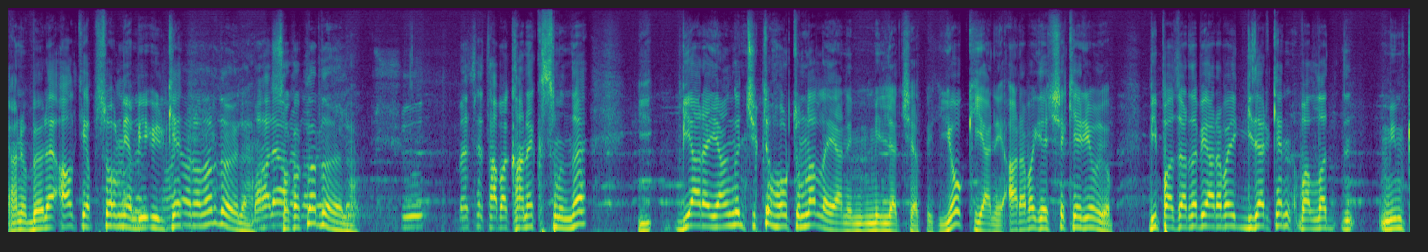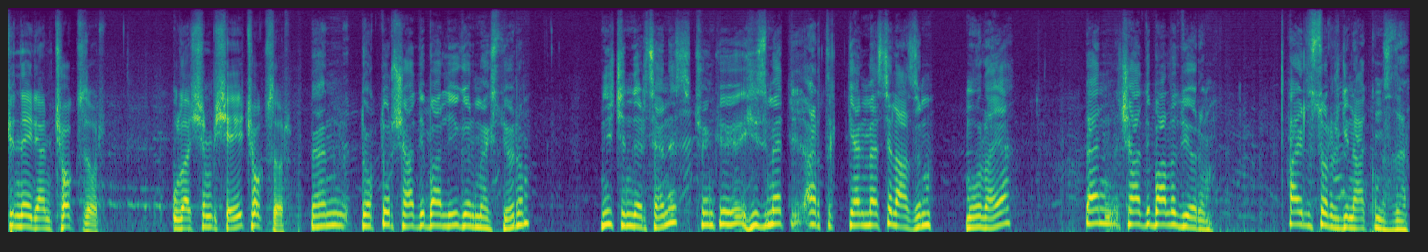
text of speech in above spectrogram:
Yani böyle altyapısı olmayan bir ülke. Mahalle araları da öyle. Mahalle Sokaklar da öyle. Şu mesela tabakhane kısmında bir ara yangın çıktı hortumlarla yani millet şey. Yok yani araba geçecek yeri yok. Bir pazarda bir araba giderken vallahi mümkün değil yani çok zor. Ulaşım şeyi çok zor. Ben Doktor Şadi Ballı'yı görmek istiyorum. Niçin derseniz çünkü hizmet artık gelmesi lazım Muğla'ya. Ben Şadi Ballı diyorum. Hayırlısı olur yine hakkımızda.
